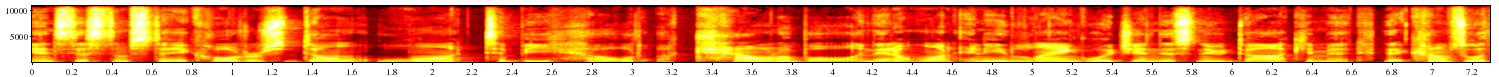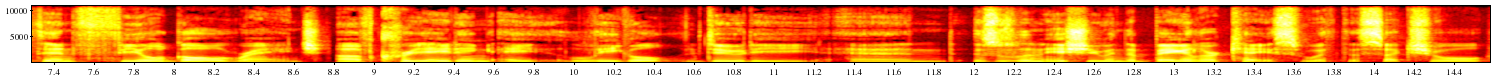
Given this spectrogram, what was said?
in system stakeholders don't want to be held accountable and they don't want any language in this new document that comes within field goal range of creating a legal duty. And this was an issue in the Baylor case with the sexual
